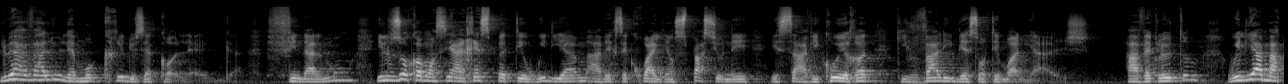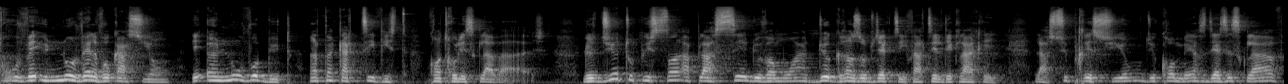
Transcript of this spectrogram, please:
lui a valu les moqueries de ses collègues. Finalement, ils ont commencé à respecter William avec ses croyances passionnées et sa vie cohérente qui validait son témoignage. Avec le temps, William a trouvé une nouvelle vocation et un nouveau but en tant qu'activiste contre l'esclavage. Le Dieu Tout-Puissant a placé devant moi deux grands objectifs, a-t-il déclaré, la suppression du commerce des esclaves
